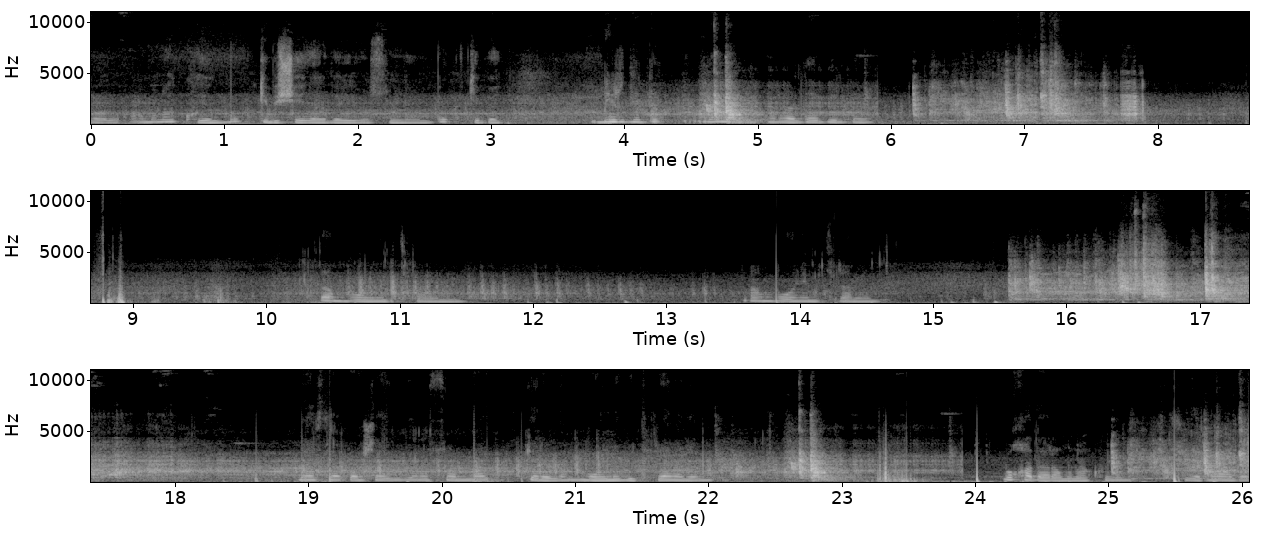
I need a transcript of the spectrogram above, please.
Vallahi amına koyayım bok gibi şeyler veriyorsun lan bok gibi. Bir dedi? Herhalde bir de. Ben bu oyunu bitiremem. Ben bu oyunu bitiremem. Neyse arkadaşlar videonun sonuna gelelim. Bu oyunu bitiremedim. Bu kadar amına koyayım. Hiçbir şey yapamadım.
